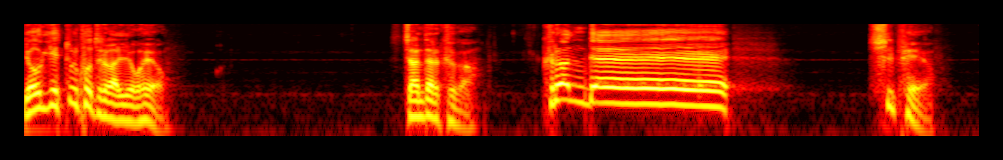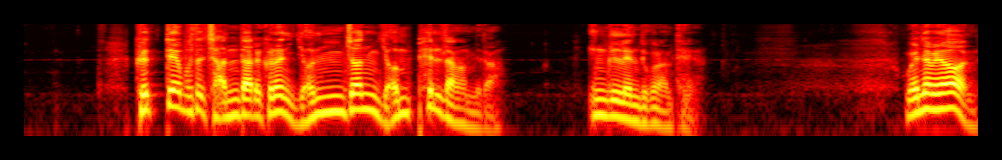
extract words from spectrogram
여기에 뚫고 들어가려고 해요. 잔다르크가. 그런데 실패해요. 그때부터 잔다르크는 연전 연패를 당합니다. 잉글랜드군한테. 왜냐면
